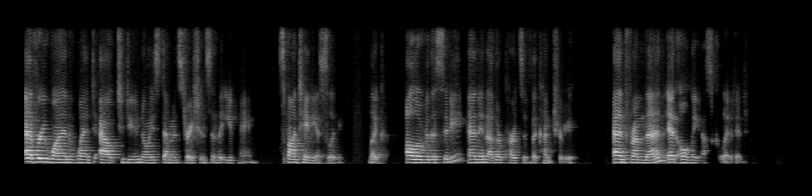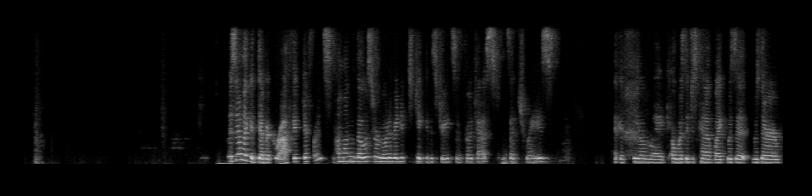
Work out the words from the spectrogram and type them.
everyone went out to do noise demonstrations in the evening spontaneously, like all over the city and in other parts of the country. And from then, it only escalated. Was there like a demographic difference among those who were motivated to take to the streets and protest in such ways? Like I feel like, or was it just kind of like, was it, was there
